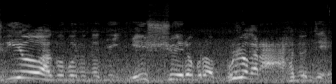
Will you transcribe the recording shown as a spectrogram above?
주여 하고 부르든지 예수의 이름으로 물러가라 하든지.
